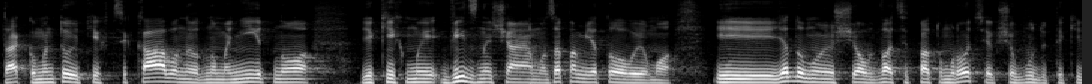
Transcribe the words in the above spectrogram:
Так? Коментують їх цікаво, неодноманітно, яких ми відзначаємо, запам'ятовуємо. І я думаю, що в 25-му році, якщо будуть такі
